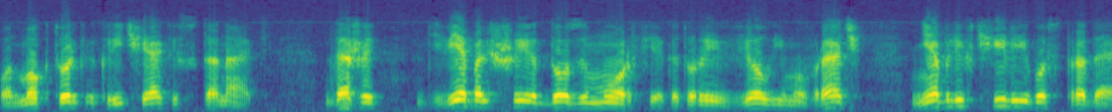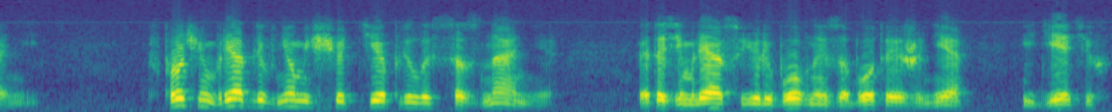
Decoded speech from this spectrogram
он мог только кричать и стонать. Даже две большие дозы морфия, которые ввел ему врач, не облегчили его страданий. Впрочем, вряд ли в нем еще теплилось сознание. Эта земля с ее любовной заботой о жене и детях,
